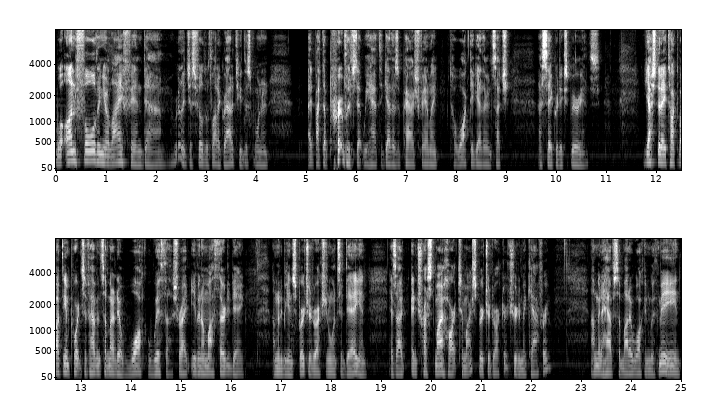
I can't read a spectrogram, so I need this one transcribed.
will unfold in your life and um, really just filled with a lot of gratitude this morning about the privilege that we have together as a parish family to walk together in such a sacred experience. Yesterday, talked about the importance of having somebody to walk with us, right? Even on my 30 day, I'm going to be in spiritual direction once a day. And as I entrust my heart to my spiritual director, Trudy McCaffrey, I'm going to have somebody walking with me, and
